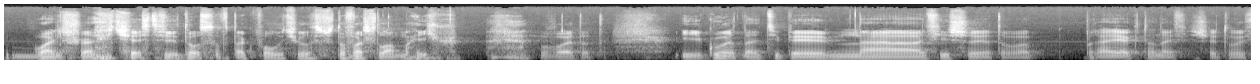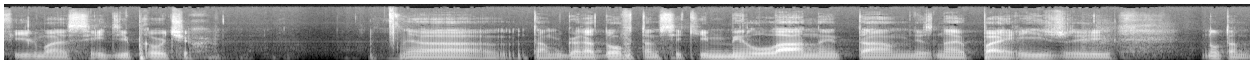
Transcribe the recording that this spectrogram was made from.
большая часть видосов так получилось, что вошла моих в этот. И гордо теперь на афише этого проекта, на афише этого фильма среди прочих Э, там городов, там всякие Миланы, там, не знаю, Парижи, ну, там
